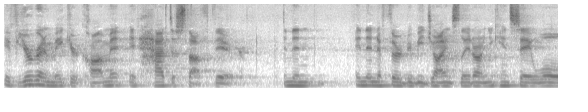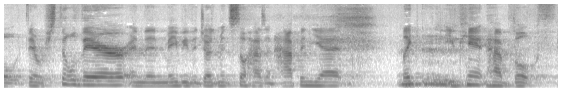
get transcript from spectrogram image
if you're going to make your comment, it had to stop there. And then and then if there were to be giants later on, you can't say, well, they were still there, and then maybe the judgment still hasn't happened yet. Like you can't have both.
